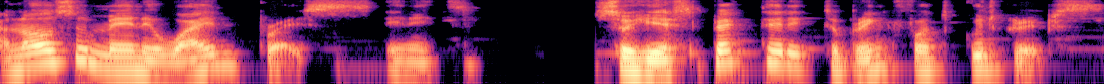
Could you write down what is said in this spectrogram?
and also made a wine press in it. So he expected it to bring forth good grapes,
